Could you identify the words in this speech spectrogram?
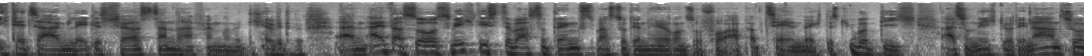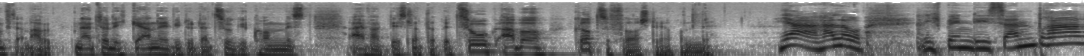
Ich würde sagen, Ladies first, Sandra, fangen wir mit dir wieder an. Einfach so das Wichtigste, was du denkst, was du den Hörern so vorab erzählen möchtest über dich. Also nicht über die nahen Zukunft, aber natürlich gerne, wie du dazu gekommen bist. Einfach ein bisschen der Bezug, aber kurze Vorstellrunde. Ja, hallo. Ich bin die Sandra,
